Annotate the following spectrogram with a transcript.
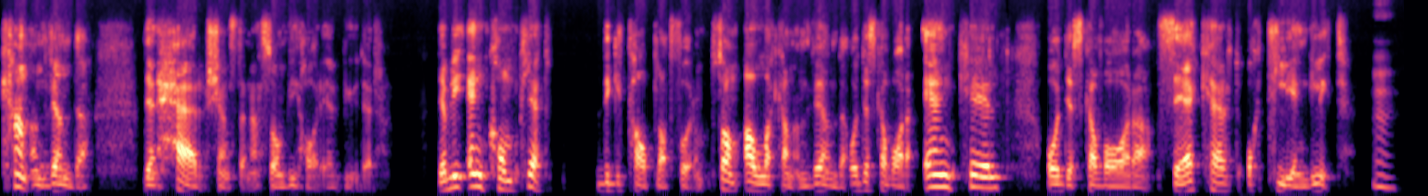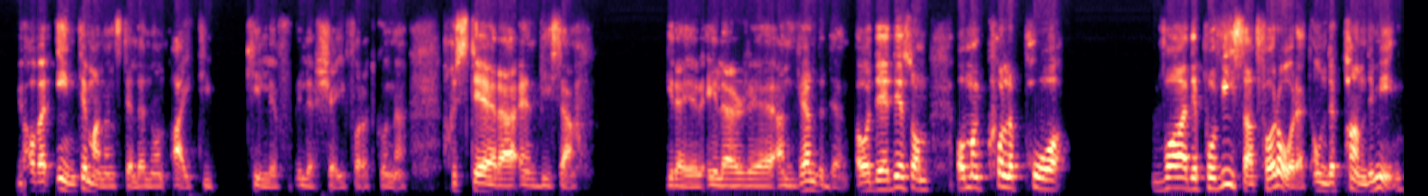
kan använda den här tjänsterna som vi har erbjuder. Det blir en komplett digital plattform som alla kan använda och det ska vara enkelt och det ska vara säkert och tillgängligt. Mm. Vi behöver inte man anställa någon IT-kille eller tjej för att kunna justera en vissa grejer eller eh, använda den. Och det är det som, om man kollar på vad det påvisat förra året under pandemin,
